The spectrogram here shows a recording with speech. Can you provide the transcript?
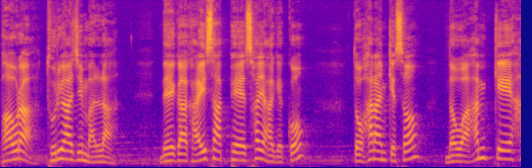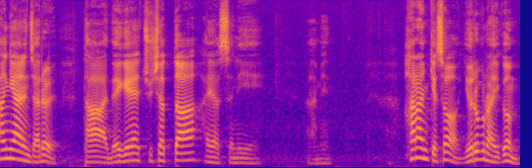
바울아 두려워하지 말라 내가 가이사 앞에 서야 하겠고 또 하나님께서 너와 함께 항해하는 자를 다 내게 주셨다 하였으니 아멘. 하나님께서 여러분 하여금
